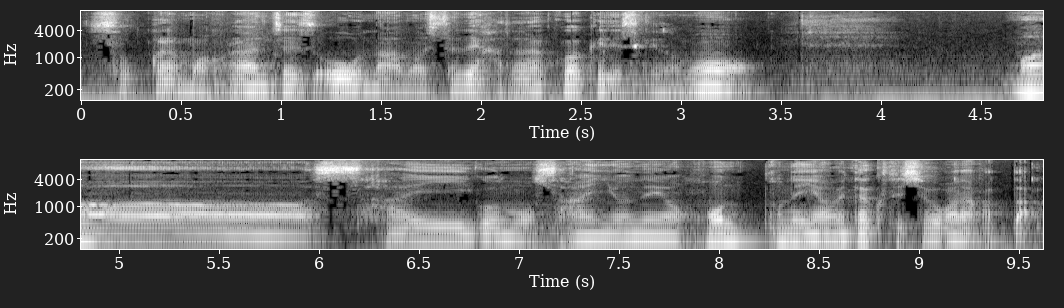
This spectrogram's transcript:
そこからまあフランチャイズオーナーの下で働くわけですけども、まあ、最後の3、4年は本当ね、辞めたくてしょうがなかった。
